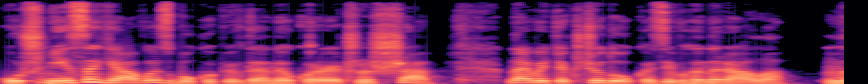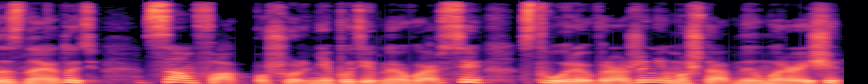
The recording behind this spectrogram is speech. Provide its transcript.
гучні заяви з боку Південної Кореї чи США. Навіть якщо доказів генерала не знайдуть, сам факт поширення подібної версії створює враження масштабної мережі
